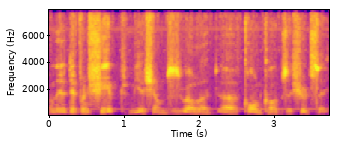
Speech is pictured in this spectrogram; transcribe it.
And they're different shaped meerschaums as well, uh, uh, corn cobs I should say.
